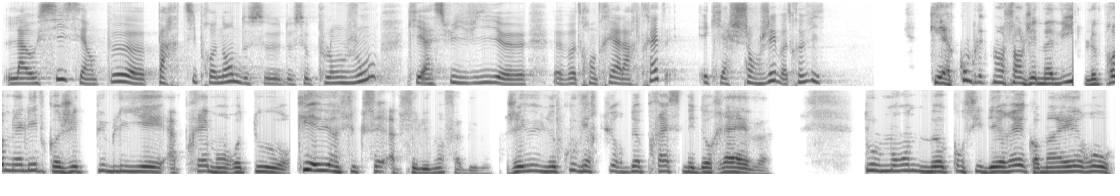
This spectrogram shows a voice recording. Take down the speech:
Là aussi, c'est un peu euh, partie prenante de ce, de ce plongeon qui a suivi euh, votre entrée à la retraite et qui a changé votre vie qui a complètement changé ma vie. Le premier livre que j'ai publié après mon retour, qui a eu un succès absolument fabuleux. J'ai eu une couverture de presse, mais de rêve. Tout le monde me considérait comme un héros.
